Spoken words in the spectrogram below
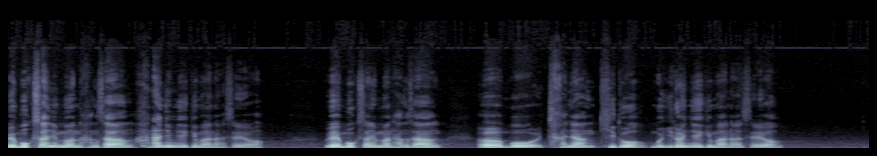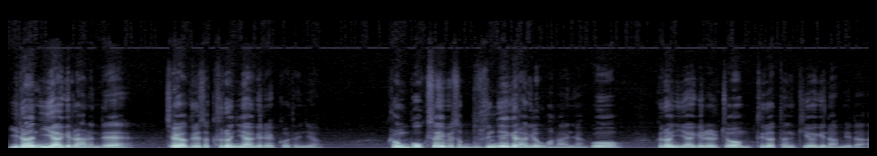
왜 목사님은 항상 하나님 얘기만 하세요? 왜 목사님은 항상 어, 뭐 찬양, 기도 뭐 이런 얘기만 하세요? 이런 이야기를 하는데 제가 그래서 그런 이야기를 했거든요. 그럼 목사 입에서 무슨 얘기를 하길 원하냐고 그런 이야기를 좀 드렸던 기억이 납니다.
